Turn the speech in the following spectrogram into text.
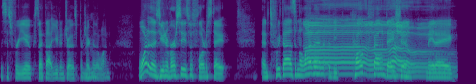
this is for you because I thought you'd enjoy this mm-hmm. particular one. One of those universities was Florida State. In 2011, the Koch oh, Foundation oh. made a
